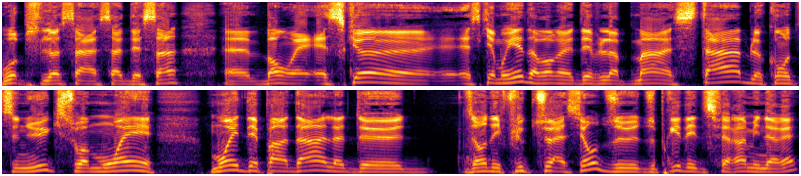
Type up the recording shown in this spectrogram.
oups, là, ça, ça descend. Euh, bon, est-ce que, est-ce qu'il y a moyen d'avoir un développement stable, continu, qui soit moins, moins dépendant de, disons, des fluctuations du, du prix des différents minerais?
